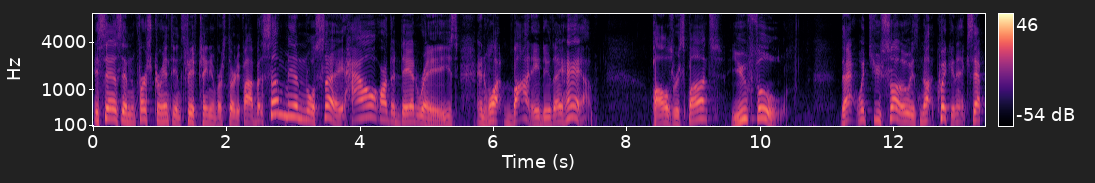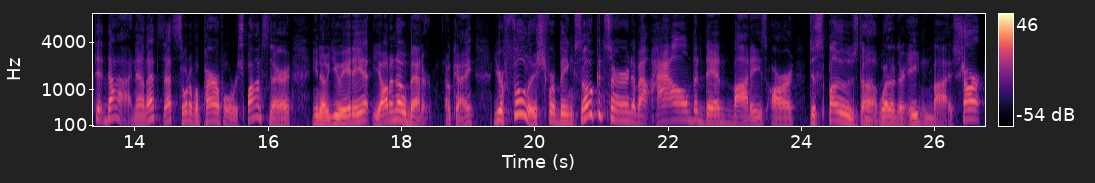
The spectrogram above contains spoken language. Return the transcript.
It says in 1 Corinthians 15 and verse 35, But some men will say, How are the dead raised, and what body do they have? Paul's response, You fool that which you sow is not quickened except it die. Now that's that's sort of a powerful response there. You know, you idiot, you ought to know better. Okay? You're foolish for being so concerned about how the dead bodies are disposed of, whether they're eaten by a shark,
